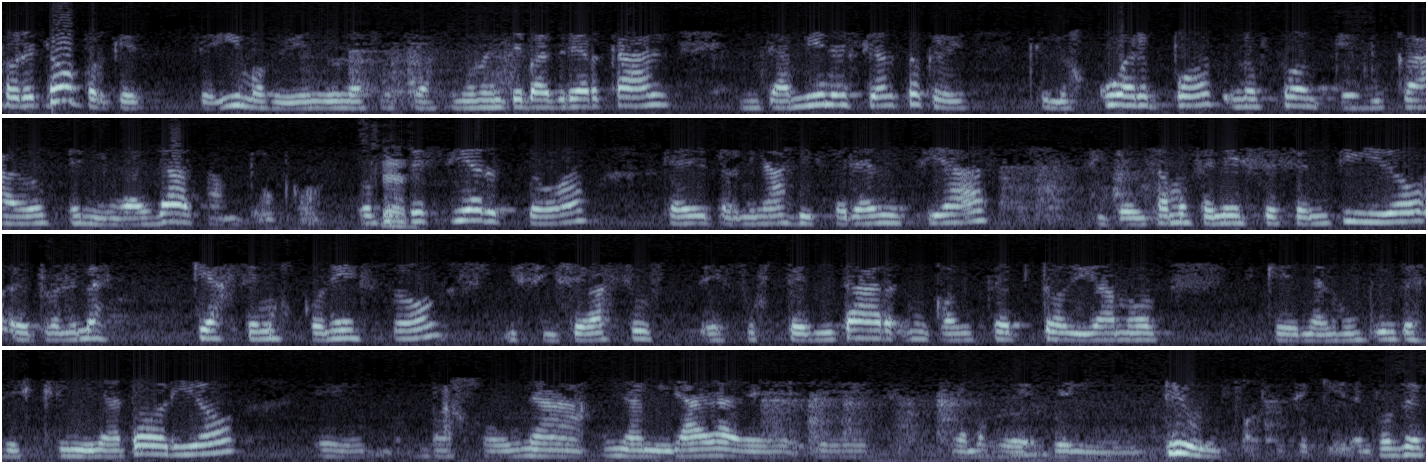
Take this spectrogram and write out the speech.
sobre todo porque seguimos viviendo una sociedad sumamente patriarcal, y también es cierto que, los cuerpos no son educados en igualdad tampoco. Entonces es cierto que hay determinadas diferencias, si pensamos en ese sentido, el problema es qué hacemos con eso y si se va a eh, sustentar un concepto, digamos, que en algún punto es discriminatorio, eh, bajo una, una mirada de, digamos, del triunfo, si se quiere. Entonces,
